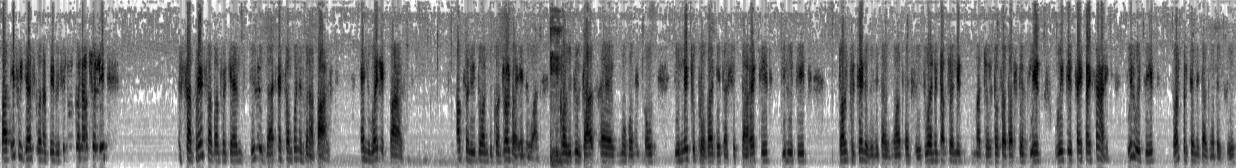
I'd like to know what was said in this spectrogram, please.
But if we're just going to be we're going to actually suppress South Africans, deal with that. At some point, it's going to burst, and when it bursts, actually it won't be controlled by anyone because it will just uh, move on its own. You need to provide leadership, direct it, deal with it. Don't pretend as if it does not exist. When it actually majority of South Africans live with it side by side, deal with it. Don't pretend it does not exist.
